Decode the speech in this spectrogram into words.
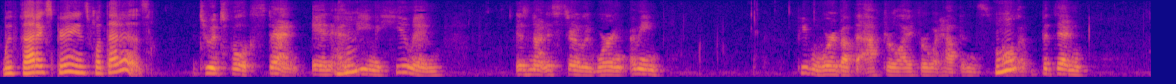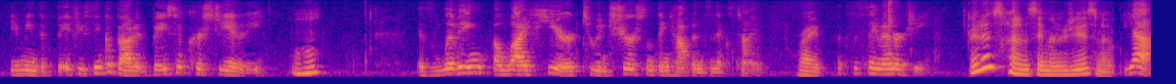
we've got to experience what that is. to its full extent. And, Mm-hmm. and being a human is not necessarily worrying. I mean, people worry about the afterlife or what happens, all Mhm. that. But then, you mean the if you think about it, basic Christianity Mhm. is living a life here to ensure something happens next time. Right. That's the same energy. It is kind of the same energy, isn't it? Yeah,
